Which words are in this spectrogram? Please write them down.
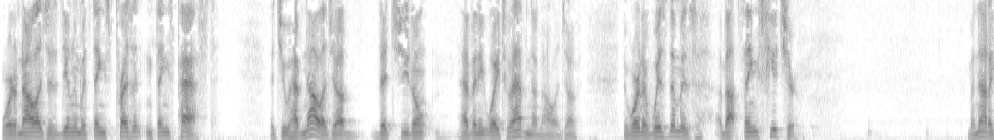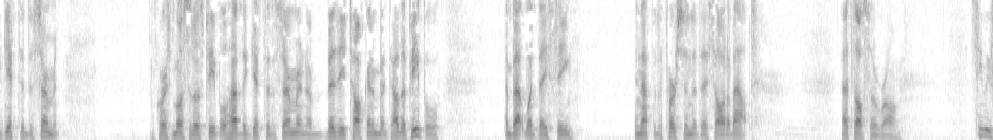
Word of knowledge is dealing with things present and things past that you have knowledge of that you don't have any way to have no knowledge of. The word of wisdom is about things future, but not a gift of discernment. Of course, most of those people who have the gift of discernment are busy talking about to other people about what they see and not to the person that they saw it about. That's also wrong. See, we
